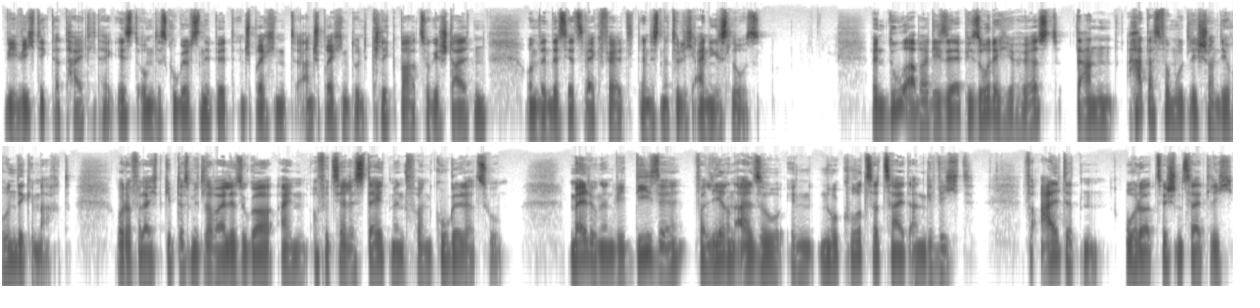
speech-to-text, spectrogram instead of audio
wie wichtig der Title Tag ist, um das Google Snippet entsprechend ansprechend und klickbar zu gestalten. Und wenn das jetzt wegfällt, dann ist natürlich einiges los. Wenn du aber diese Episode hier hörst, dann hat das vermutlich schon die Runde gemacht. Oder vielleicht gibt es mittlerweile sogar ein offizielles Statement von Google dazu. Meldungen wie diese verlieren also in nur kurzer Zeit an Gewicht. Veralteten oder zwischenzeitlich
